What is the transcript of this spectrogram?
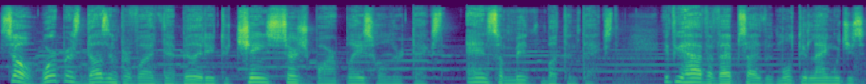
So, WordPress doesn't provide the ability to change search bar placeholder text and submit button text. If you have a website with multi languages,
